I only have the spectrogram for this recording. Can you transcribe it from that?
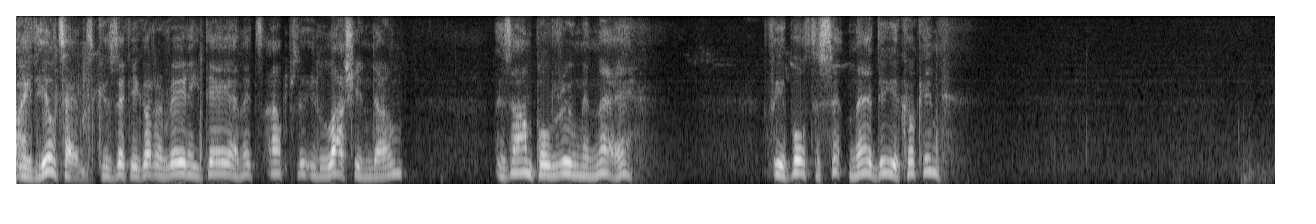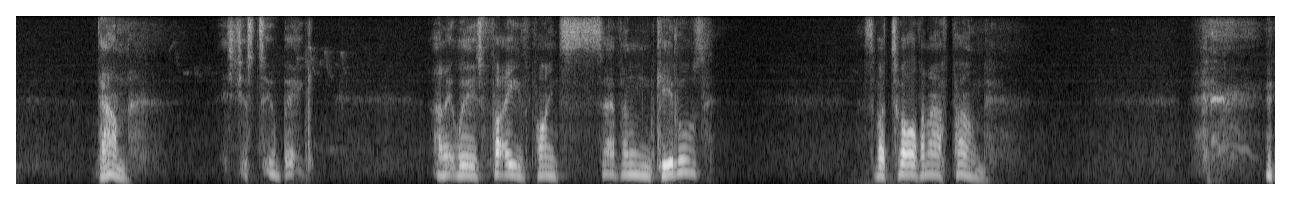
ideal tent because if you've got a rainy day and it's absolutely lashing down, there's ample room in there for you both to sit in there, do your cooking. damn, it's just too big. And it weighs 5.7 kilos. It's about 12 and a half pound.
